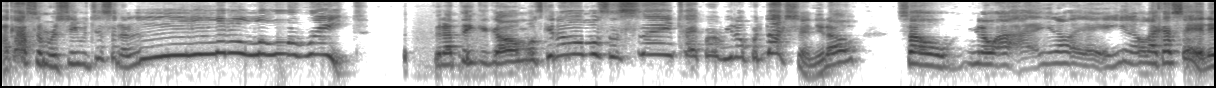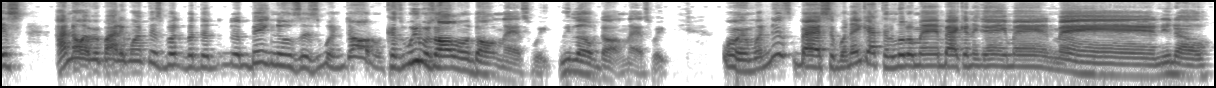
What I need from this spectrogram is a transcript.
I got some receivers just at a little lower rate that I think you can almost get almost the same type of you know production, you know. So you know, I you know, you know, like I said, it's I know everybody want this, but but the, the big news is when Dalton, because we was all on Dalton last week. We loved Dalton last week. When when this bastard, when they got the little man back in the game, man, man, you know,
